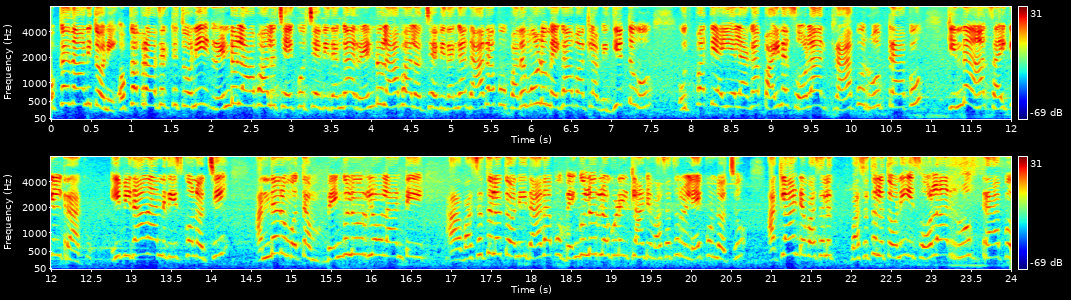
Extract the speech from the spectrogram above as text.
ఒక్కదానితోని ఒక్క ప్రాజెక్టుతోని రెండు లాభాలు చేకూర్చే విధంగా రెండు లాభాలు వచ్చే విధంగా దాదాపు పదమూడు మెగావాట్ల విద్యుత్తు ఉత్పత్తి అయ్యేలాగా పైన సోలార్ ట్రాపు రూప్ ట్రాపు కింద సైకిల్ ట్రాకు. ఈ విధానాన్ని తీసుకొని వచ్చి అందరూ మొత్తం బెంగళూరులో లాంటి ఆ వసతులతోని దాదాపు బెంగళూరులో కూడా ఇట్లాంటి వసతులు లేకుండొచ్చు. అట్లాంటి వసలు వసతులతోని ఈ solar roof top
